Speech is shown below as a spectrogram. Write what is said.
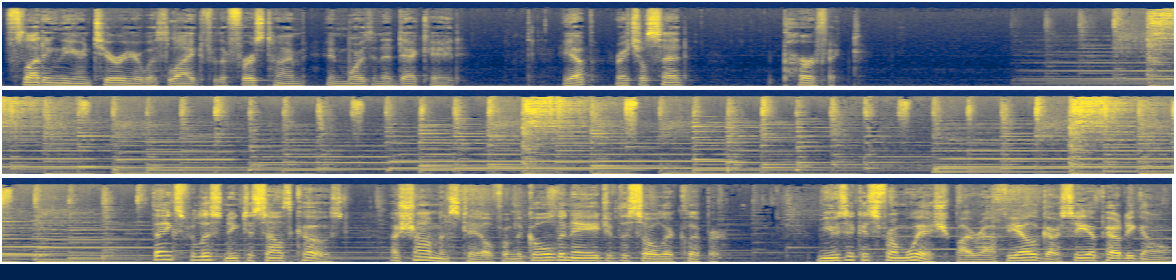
flooding the interior with light for the first time in more than a decade. Yep, Rachel said. Perfect. Thanks for listening to South Coast, a shaman's tale from the golden age of the solar clipper. Music is from Wish by Rafael Garcia Perdigon.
